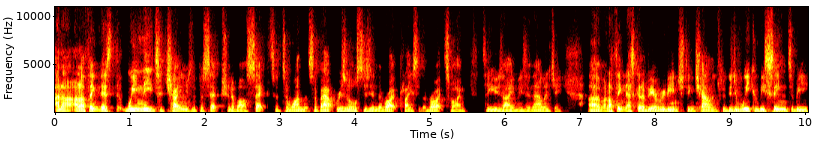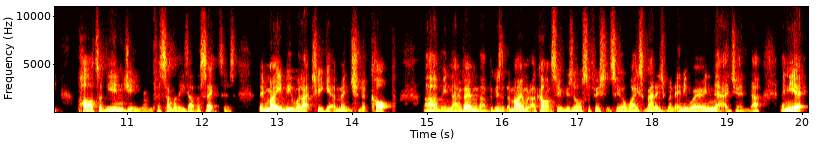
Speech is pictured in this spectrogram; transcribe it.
and I, and I think there's we need to change the perception of our sector to one that's about resources in the right place at the right time, to use Amy's analogy. Um, and I think that's going to be a really interesting challenge because if we can be seen to be part of the engine room for some of these other sectors, then maybe we'll actually get a mention at COP um, in November, because at the moment I can't see resource efficiency or waste management anywhere in that agenda. And yet,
